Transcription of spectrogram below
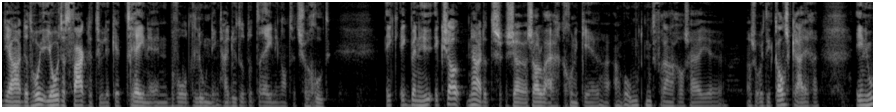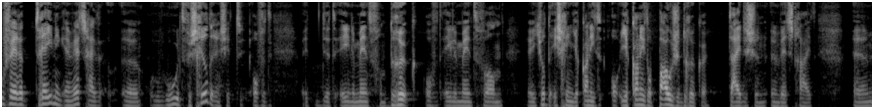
ja, dat hoor je, je hoort dat vaak natuurlijk. Hè, trainen en bijvoorbeeld Loending. Hij doet op de training altijd zo goed. Ik, ik ben hier, ik zou, nou, dat zouden we eigenlijk gewoon een keer aan Wormoed moeten vragen als hij, eh, als we ooit die kans krijgen. In hoeverre training en wedstrijd, eh, hoe het verschil erin zit. Of het, het, element van druk of het element van, weet je er is geen, je kan niet, je kan niet op pauze drukken tijdens een, een wedstrijd. Ehm,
